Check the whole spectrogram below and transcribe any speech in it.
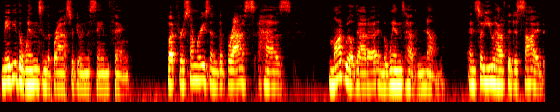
maybe the winds and the brass are doing the same thing. But for some reason, the brass has mod wheel data and the winds have none and so you have to decide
